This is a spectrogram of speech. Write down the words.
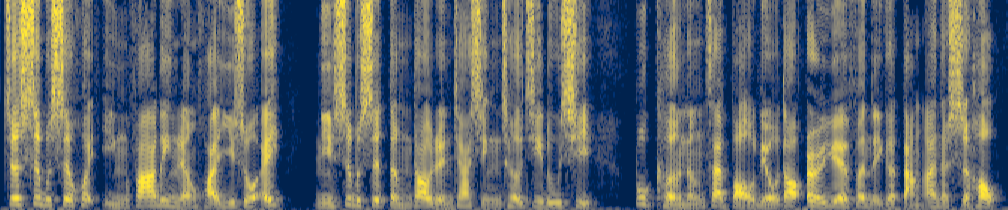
这是不是会引发令人怀疑说，哎，你是不是等到人家行车记录器不可能再保留到二月份的一个档案的时候，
